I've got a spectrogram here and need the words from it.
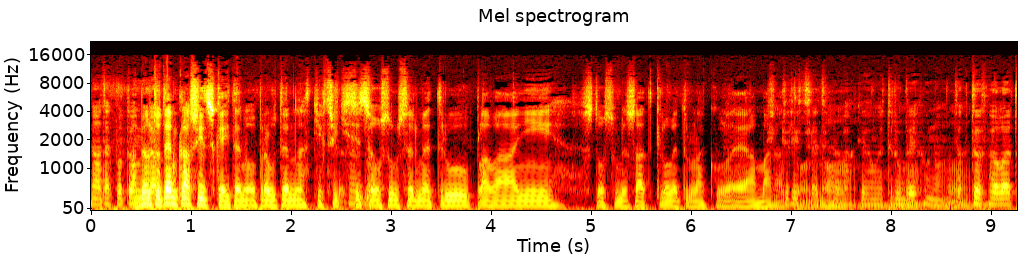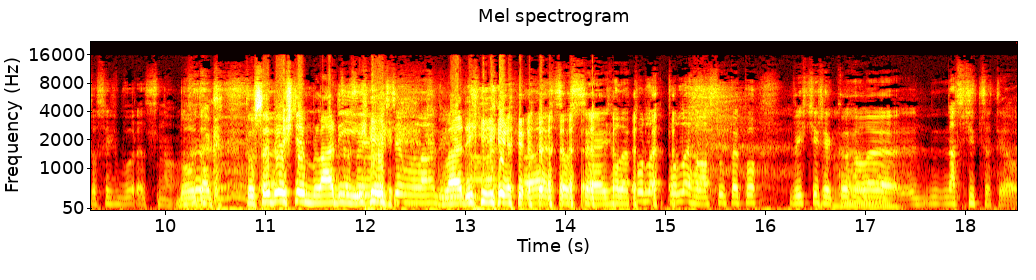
No, tak potom a byl to ten klasický, ten opravdu ten těch 3800 metrů plavání, 180 km na kole a maraton. 40 no. km běhu, no. no. Tak to, hele, to seš borec, no. No tak to jsem byl ještě mladý. to jsem ještě mladý. mladý. No, ale co seš, hele, podle, podle hlasu, Pepo, bych ti řekl, no. hele, na 30, jo.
